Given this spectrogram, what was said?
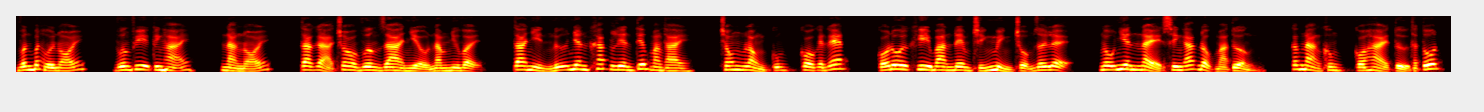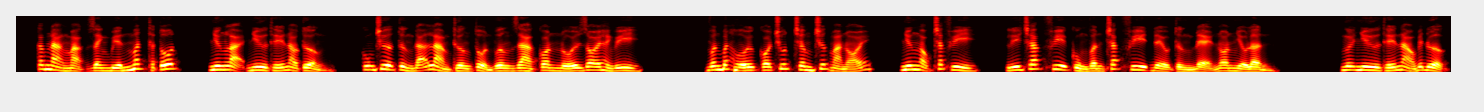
Vân bất hối nói, Vương Phi kinh hãi, nàng nói, ta gả cho Vương gia nhiều năm như vậy, ta nhìn nữ nhân khác liên tiếp mang thai, trong lòng cũng có ghen ghét, có đôi khi ban đêm chính mình trộm rơi lệ, ngẫu nhiên nảy sinh ác độc mà tưởng, các nàng không có hài tử thật tốt, các nàng mạc danh biến mất thật tốt, nhưng lại như thế nào tưởng, cũng chưa từng đã làm thương tổn vương gia con nối roi hành vi. Vân bất hối có chút châm trước mà nói, nhưng Ngọc Chắc Phi, Lý Chắc Phi cùng Vân Chắc Phi đều từng đẻ non nhiều lần. Ngươi như thế nào biết được?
